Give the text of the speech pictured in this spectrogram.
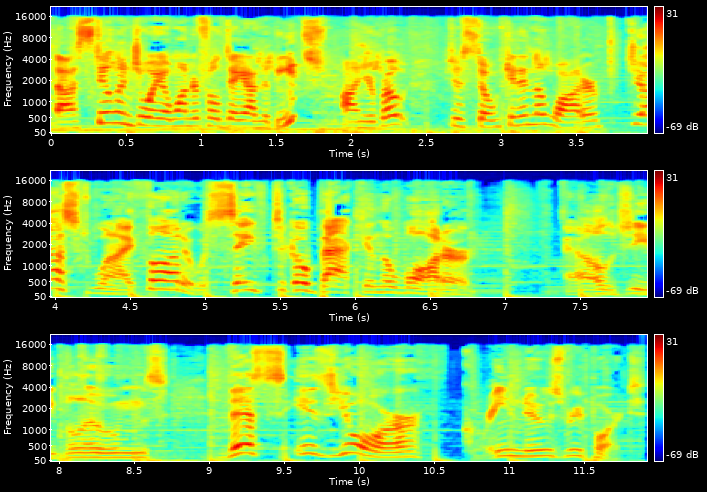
uh, still enjoy a wonderful day on the beach, on your boat. Just don't get in the water. Just when I thought it was safe to go back in the water algae blooms. This is your Green News Report.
